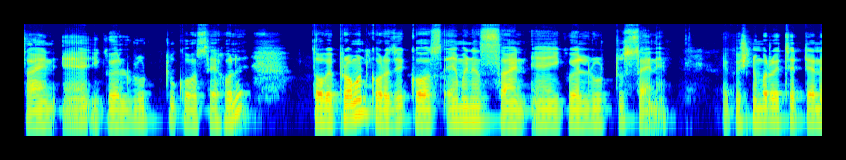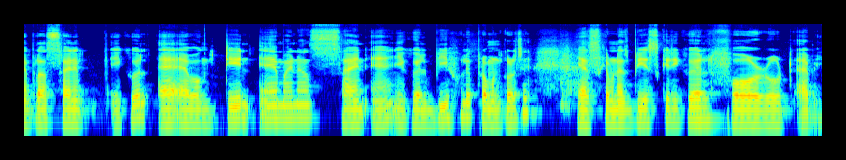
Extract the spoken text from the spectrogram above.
sine A equal root two cos A হলে। তবে প্রমাণ করো যে cos A minus sine A equal root two sine A একুশ নম্বর রয়েছে tan A plus sine A equal A এবং tan A minus sine A equal B হলে প্রমাণ করেছে A square minus B square equal four root A B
